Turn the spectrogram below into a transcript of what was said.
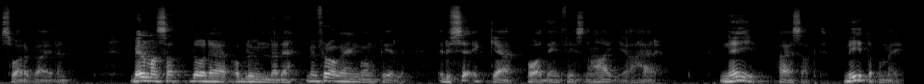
svarade guiden. Bellman satt då där och blundade, men frågade en gång till. Är du säker på att det inte finns några hajar här? Nej, har jag sagt. Lita på mig.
